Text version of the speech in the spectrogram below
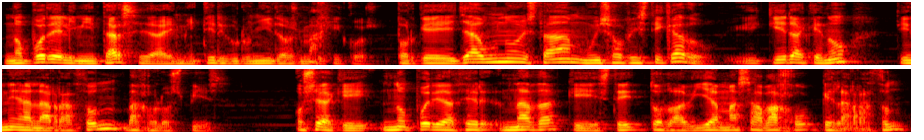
No puede limitarse a emitir gruñidos mágicos, porque ya uno está muy sofisticado y quiera que no, tiene a la razón bajo los pies. O sea que no puede hacer nada que esté todavía más abajo que la razón.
